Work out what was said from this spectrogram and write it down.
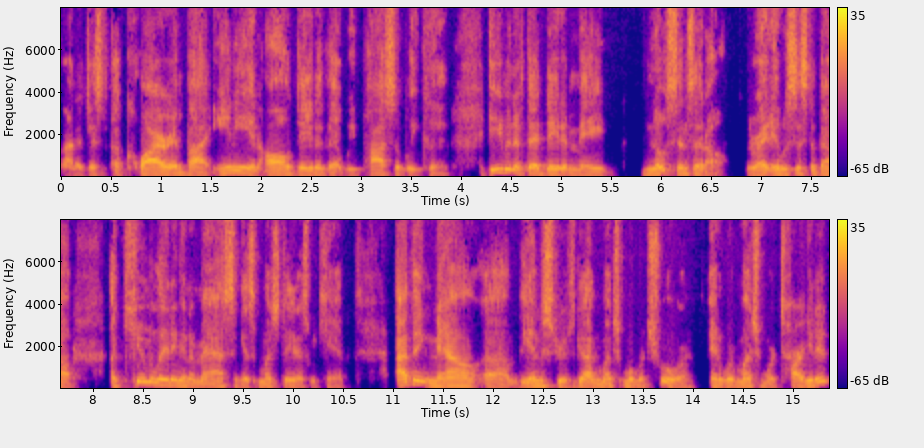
trying to just acquire and buy any and all data that we possibly could, even if that data made no sense at all, right? It was just about accumulating and amassing as much data as we can. I think now um, the industry has gotten much more mature and we're much more targeted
